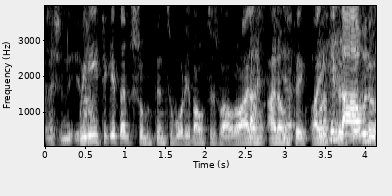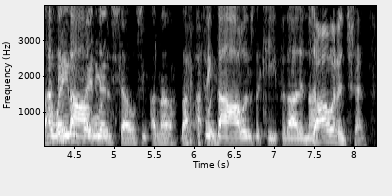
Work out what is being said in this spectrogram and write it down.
Listen, we need to give them something to worry about as well. Though I don't, I don't yeah. think But I like think the, the, Darwin's- the, I the think way we played against Chelsea, and that, that's the I think point. Darwin's the key for that. In that. Darwin and Trent,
